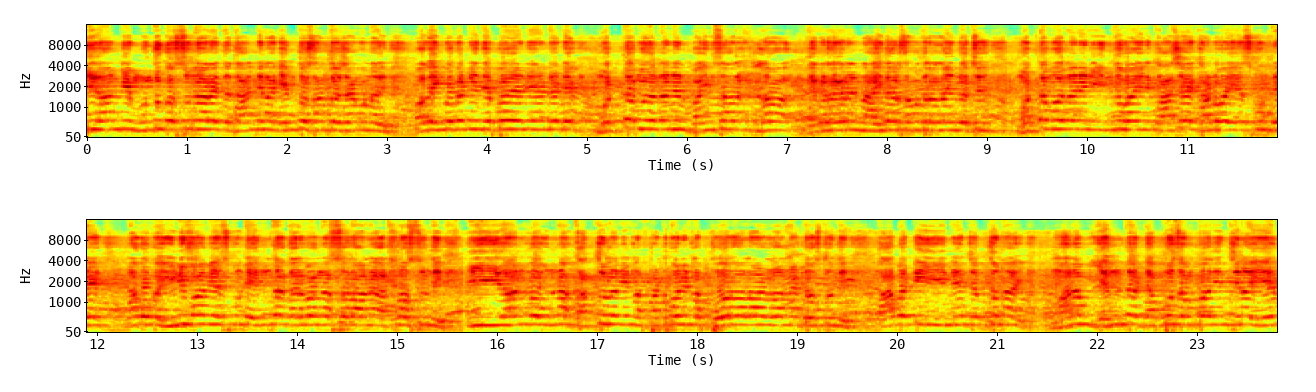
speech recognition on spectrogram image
ఈ దానికి ముందుకు వస్తున్నారైతే దాన్ని నాకు ఎంతో సంతోషంగా ఉన్నది. మళ్ళీ ఇంకొకటి నేను చెప్పేది ఏంటంటే మొట్టమొదట నేను బైన్సార్లో దగ్గర దగ్గర నేను ఐదారు సంవత్సరాల నుంచి వచ్చి మొట్టమొదట నేను హిందూ అయిన కాషాయ కండువ వేసుకుంటే నాకు ఒక యూనిఫామ్ వేసుకుంటే ఎంత గర్వంగా వస్తుందో అని అట్లా వస్తుంది. ఈ దాంట్లో ఉన్న కత్తులను ఇట్లా పట్టుకొని ఇట్లా పోరాడాలన్నట్టు వస్తుంది. కాబట్టి ఈ నేను చెప్తున్నా మనం ఎంత డబ్బు సంపాదించినా ఏం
